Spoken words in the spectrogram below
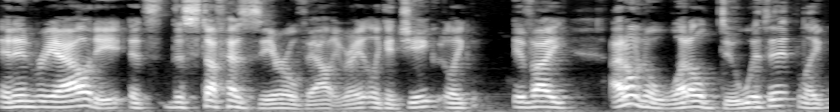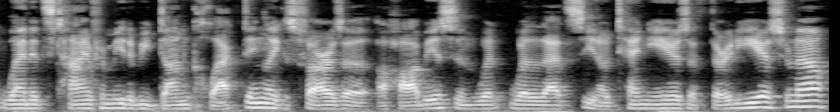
And in reality, it's this stuff has zero value, right? Like a Jake like if I I don't know what I'll do with it, like when it's time for me to be done collecting, like as far as a, a hobbyist, and wh- whether that's you know ten years or thirty years from now.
